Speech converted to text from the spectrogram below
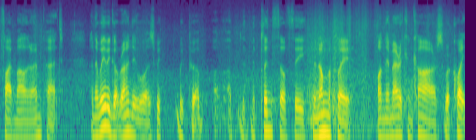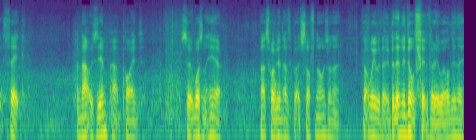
five mile an hour impact. And the way we got round it was we, we put a, a, a, the, the plinth of the, the number plate on the American cars were quite thick. And that was the impact point. So it wasn't here. That's why we didn't have to put a soft nose on it. Got away with it. But then they don't fit very well, do they?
